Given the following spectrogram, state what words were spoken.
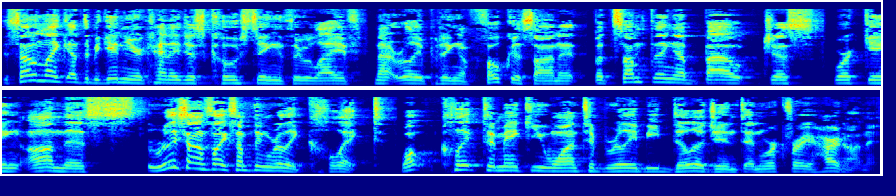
it sounded like at the beginning you're kind of just coasting through life, not really putting a focus on it, but something about just working on this really sounds like something really clicked. What clicked to make you want to really be diligent and work very hard on it?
